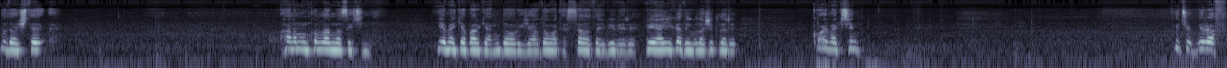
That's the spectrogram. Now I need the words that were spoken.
Bu da işte hanımın kullanması için yemek yaparken doğrayacağı domates, salatayı, biberi veya yıkadığı bulaşıkları koymak için küçük bir raf.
